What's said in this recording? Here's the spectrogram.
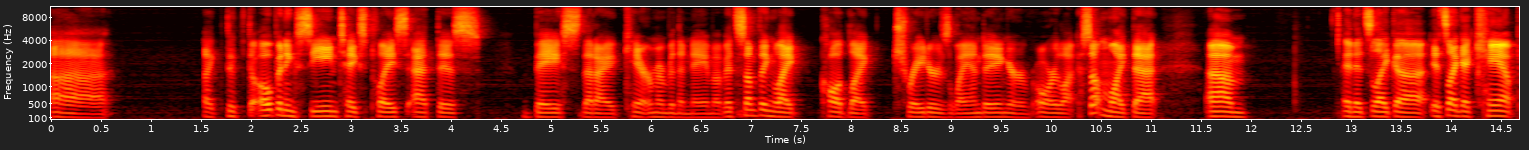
uh like the, the opening scene takes place at this base that I can't remember the name of. It's something like called like Trader's Landing or or like something like that. Um, and it's like a it's like a camp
